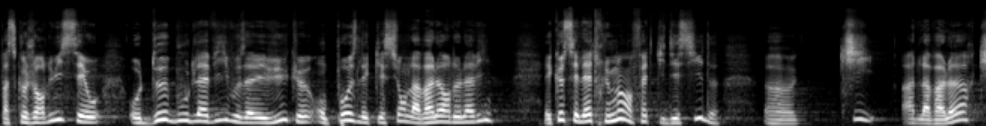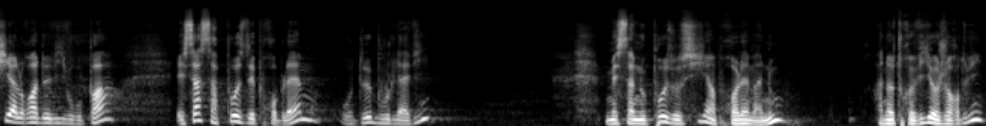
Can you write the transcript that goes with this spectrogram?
Parce qu'aujourd'hui, c'est aux deux bouts de la vie, vous avez vu qu'on pose les questions de la valeur de la vie. Et que c'est l'être humain, en fait, qui décide euh, qui a de la valeur, qui a le droit de vivre ou pas. Et ça, ça pose des problèmes aux deux bouts de la vie. Mais ça nous pose aussi un problème à nous, à notre vie aujourd'hui.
